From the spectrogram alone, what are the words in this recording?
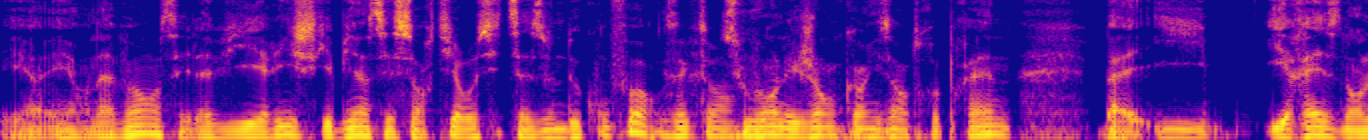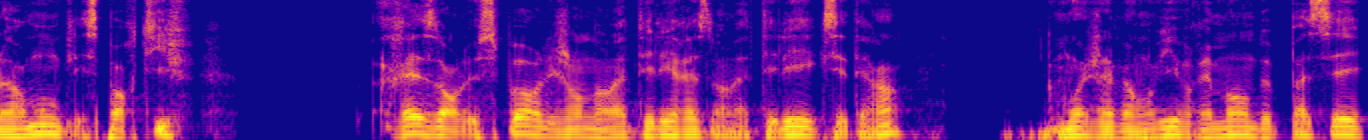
et, et en avance. Et la vie est riche. Ce qui est bien, c'est sortir aussi de sa zone de confort. Exactement. Souvent, les gens, quand ils entreprennent, bah, ils, ils restent dans leur monde. Les sportifs restent dans le sport, les gens dans la télé restent dans la télé, etc. Moi, j'avais envie vraiment de passer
